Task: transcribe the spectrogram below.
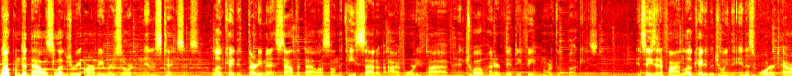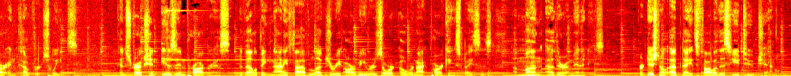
Welcome to Dallas Luxury RV Resort in Ennis, Texas. Located 30 minutes south of Dallas on the east side of I 45 and 1,250 feet north of Buc-ee's, It's easy to find located between the Ennis Water Tower and Comfort Suites. Construction is in progress, developing 95 luxury RV resort overnight parking spaces, among other amenities. For additional updates, follow this YouTube channel.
